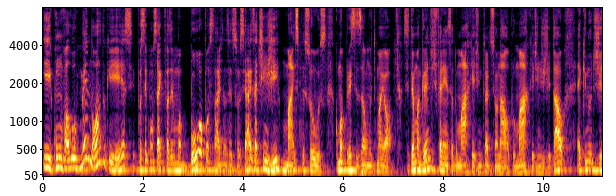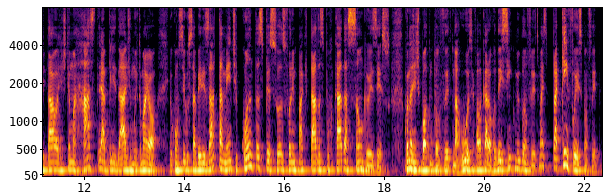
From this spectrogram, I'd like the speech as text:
E com um valor menor do que esse, você consegue fazer uma boa postagem nas redes sociais e atingir mais pessoas, com uma precisão muito maior. Se tem uma grande diferença do marketing tradicional para o marketing digital, é que no digital a gente tem uma rastreabilidade muito maior. Eu consigo saber exatamente quantas pessoas foram impactadas por cada ação que eu exerço. Quando a gente bota um panfleto na rua, você fala, cara, eu rodei 5 mil panfletos, mas para quem foi esse panfleto?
